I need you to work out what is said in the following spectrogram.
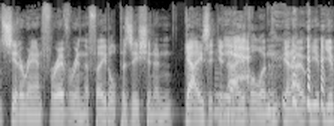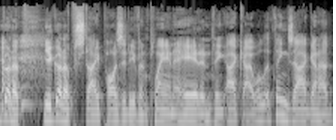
sit around forever in the fetal position and gaze at your Yeah. navel, and you know you, you've got to you've got to stay positive and plan ahead and think, okay, well the things are going to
